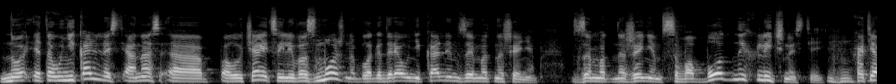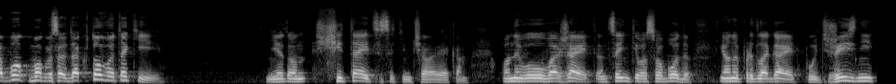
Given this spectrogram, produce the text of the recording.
Но эта уникальность, она э, получается или возможна благодаря уникальным взаимоотношениям. Взаимоотношениям свободных личностей. Угу. Хотя Бог мог бы сказать, да кто вы такие? Нет, он считается с этим человеком, он его уважает, он ценит его свободу, и он ему предлагает путь жизни,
